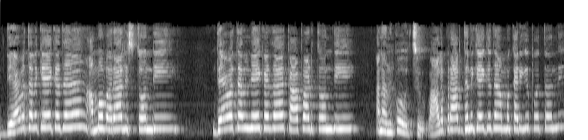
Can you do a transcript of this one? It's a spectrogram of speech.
దేవతలకే కదా అమ్మ వరాలిస్తోంది దేవతలనే కదా కాపాడుతోంది అని అనుకోవచ్చు. వాళ్ళ ప్రార్థనకే కదా అమ్మ కరిగిపోతోంది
